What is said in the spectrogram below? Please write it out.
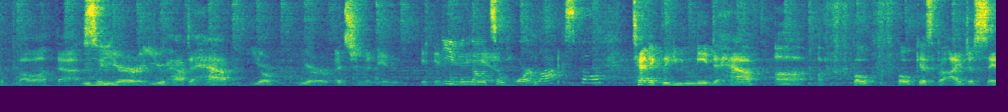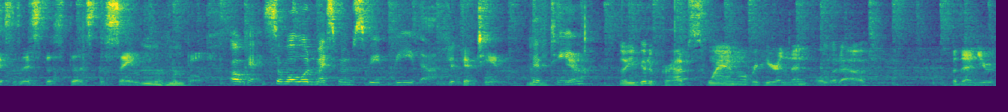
about that. So mm-hmm. you're you have to have your your instrument in, in Even though it's a warlock spell? technically you need to have a, a fo- focus, but I just say it's the, it's the, it's the same for, for mm-hmm. both. Okay, so what would my swim speed be then? Fi- Fifteen. Mm-hmm. 15? Yeah. So you could have perhaps swam over here and then pulled it out. But then you would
